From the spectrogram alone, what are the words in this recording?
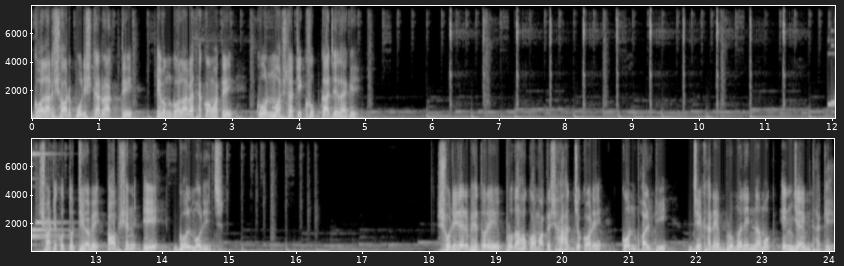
গলার স্বর পরিষ্কার রাখতে এবং গলা ব্যথা কমাতে কোন মশলাটি খুব কাজে লাগে? সঠিক উত্তরটি হবে অপশন এ, গোলমরিচ। শরীরের ভেতরে প্রদাহ কমাতে সাহায্য করে কোন ফলটি, যেখানে ব্রোমেলিন নামক এনজাইম থাকে?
